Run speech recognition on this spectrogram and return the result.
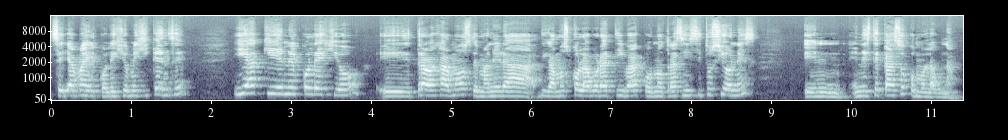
se llama el Colegio Mexiquense, y aquí en el colegio eh, trabajamos de manera, digamos, colaborativa con otras instituciones, en, este caso como la UNAM,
